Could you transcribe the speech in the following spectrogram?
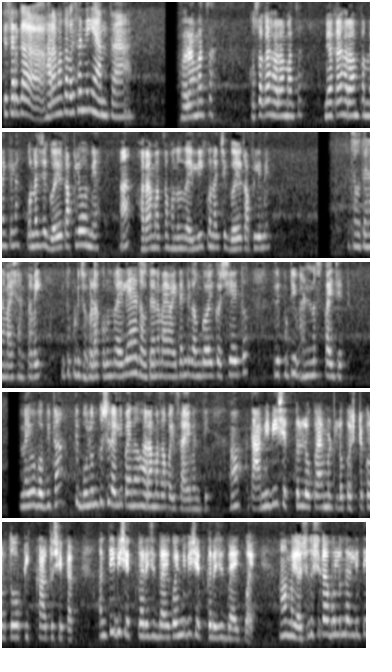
ते सारखा हरामाचा पैसा नाही आहे आमचा. हरामाचा? कसा काय हरामाचा? मी काय हराम पण नाही केला? कोणाचे गळे कापले हो मी हा? हरामाचा म्हणून राहिली कोणाचे गळे कापले मी? जाऊ द्या ना माय शांताबाई मी तू कुठे झगडा करून राहिल्या? जाऊ द्या ना माय माहिती गंगाबाई कशी आहे तर तिथे कुठे भांडणच पाहिजेत. नाही हो बबिता ती बोलून कशी राहिली पाहिजे हरामाचा पैसा आहे म्हणते. हां आता आम्ही बी शेतकरी लोक आहे म्हटलं कष्ट करतो पीक काढतो शेतात. आणि ती बी शेतकऱ्याचीच बायको आहे मी बी शेतकऱ्याचीच बायको आहे. हां मग अशी कशी काय बोलून राहिली ती?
